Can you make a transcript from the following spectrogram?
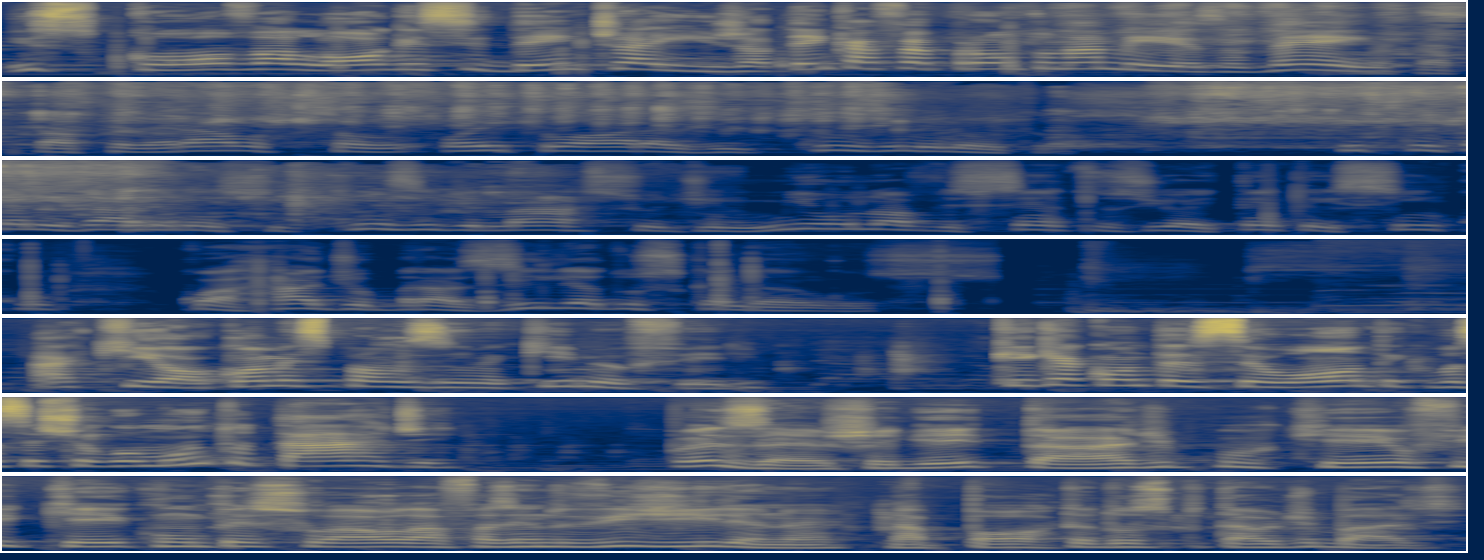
Escova logo esse dente aí. Já tem café pronto na mesa, vem. Na capital federal são 8 horas e 15 minutos. Fique sintonizado neste 15 de março de 1985 com a Rádio Brasília dos Candangos. Aqui, ó, come esse pãozinho aqui, meu filho. O que, que aconteceu ontem que você chegou muito tarde? Pois é, eu cheguei tarde porque eu fiquei com o pessoal lá fazendo vigília, né? Na porta do hospital de base.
